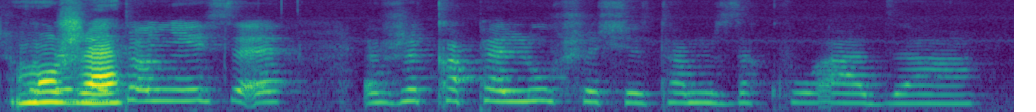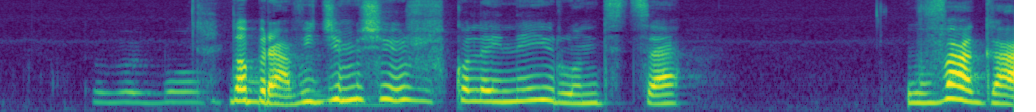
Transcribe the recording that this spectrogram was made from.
Szkoda, Może- że To nie jest, e, że kapelusze się tam zakłada. To by było... Dobra, widzimy się już w kolejnej rundce. Uwaga,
